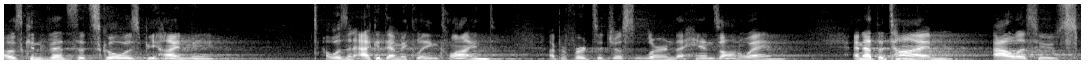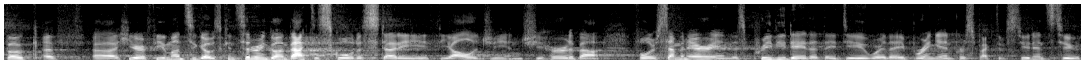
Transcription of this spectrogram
I was convinced that school was behind me. I wasn't academically inclined. I preferred to just learn the hands on way. And at the time, Alice, who spoke of, uh, here a few months ago, was considering going back to school to study theology. And she heard about Fuller Seminary and this preview day that they do where they bring in prospective students to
